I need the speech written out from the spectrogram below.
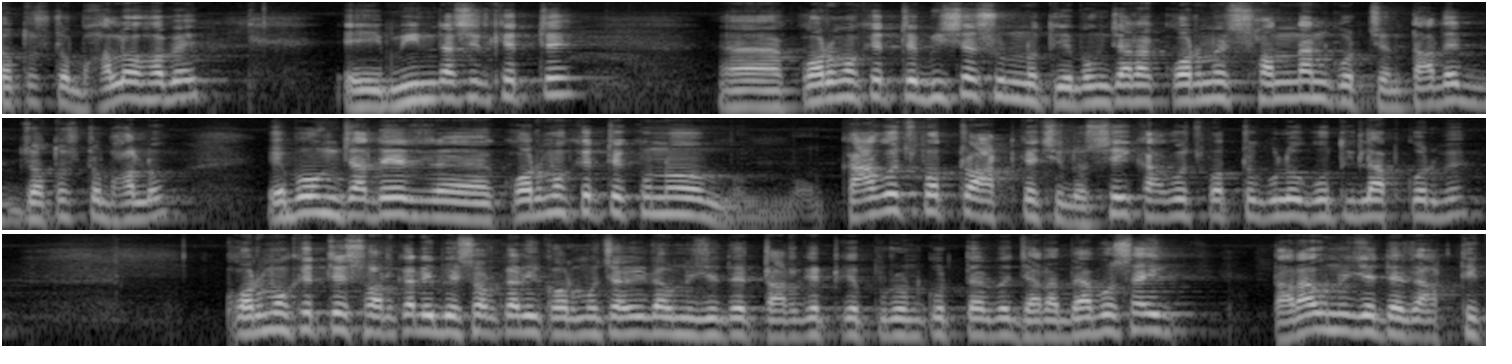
যথেষ্ট ভালো হবে এই মীন রাশির ক্ষেত্রে। কর্মক্ষেত্রে বিশেষ উন্নতি এবং যারা কর্মের সন্ধান করছেন, তাদের যথেষ্ট ভালো এবং যাদের কর্মক্ষেত্রে কোনো কাগজপত্র আটকে ছিল, সেই কাগজপত্রগুলো গতি লাভ করবে। কর্মক্ষেত্রে সরকারি, বেসরকারি কর্মচারীরাও নিজেদের টার্গেটকে পূরণ করতে পারবে। যারা ব্যবসায়িক তারাও নিজেদের আর্থিক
